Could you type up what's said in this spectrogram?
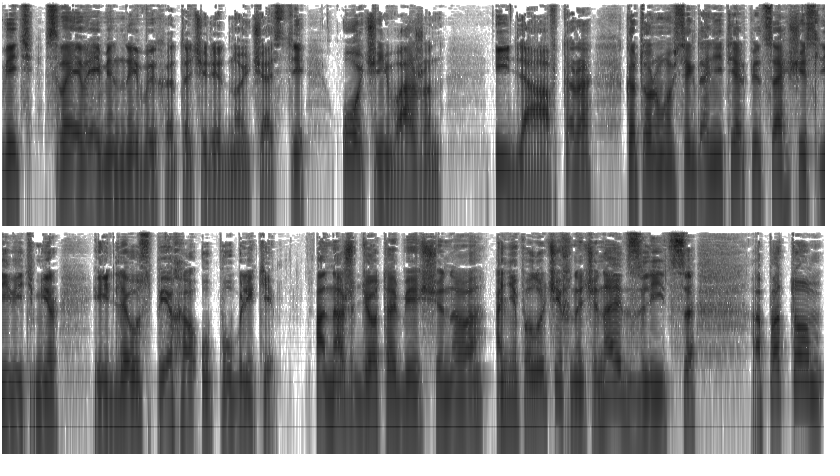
Ведь своевременный выход очередной части очень важен и для автора, которому всегда не терпится осчастливить мир, и для успеха у публики. Она ждет обещанного, а не получив, начинает злиться, а потом...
